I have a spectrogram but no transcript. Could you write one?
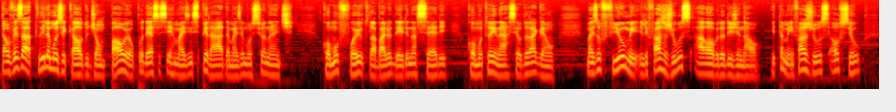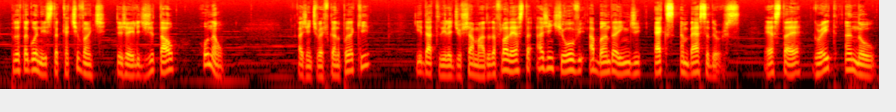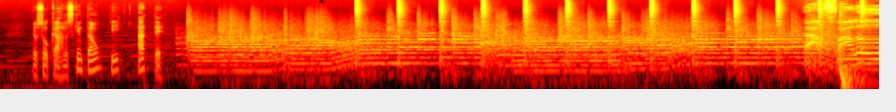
Talvez a trilha musical do John Powell pudesse ser mais inspirada, mais emocionante, como foi o trabalho dele na série Como Treinar Seu Dragão. Mas o filme ele faz jus à obra original e também faz jus ao seu protagonista cativante, seja ele digital ou não. A gente vai ficando por aqui e da trilha de O Chamado da Floresta a gente ouve a banda indie Ex Ambassadors. Esta é Great Unknown. Eu sou Carlos Quintão e até! wild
